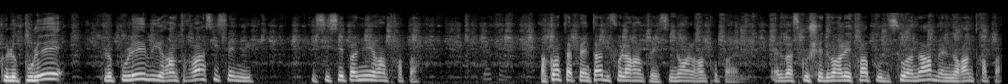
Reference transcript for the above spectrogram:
Que le poulet, le poulet lui rentrera si c'est nuit. Et si c'est pas nuit, il ne rentrera pas. Par contre, la pintade, il faut la rentrer, sinon elle ne rentre pas. Elle va se coucher devant les trappes ou dessous un arbre, elle ne rentrera pas.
